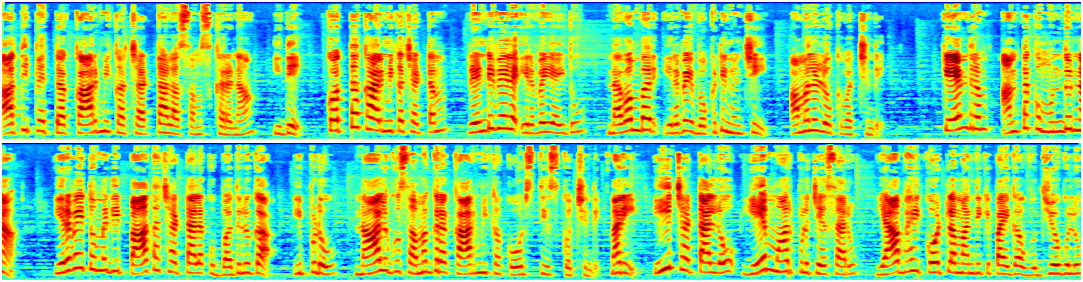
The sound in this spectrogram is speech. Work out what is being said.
అతిపెద్ద కార్మిక చట్టాల సంస్కరణ ఇదే. కొత్త కార్మిక చట్టం రెండు వేల ఇరవై ఐదు నవంబర్ ఇరవై ఒకటి నుంచి అమలులోకి వచ్చింది. కేంద్రం అంతకు ముందున్న ఇరవై తొమ్మిది పాత చట్టాలకు బదులుగా ఇప్పుడు నాలుగు సమగ్ర కార్మిక కోడ్స్ తీసుకొచ్చింది. మరి ఈ చట్టాల్లో ఏం మార్పులు చేశారు? యాభై కోట్ల మందికి పైగా ఉద్యోగులు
